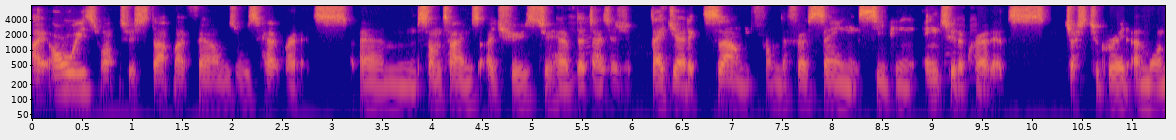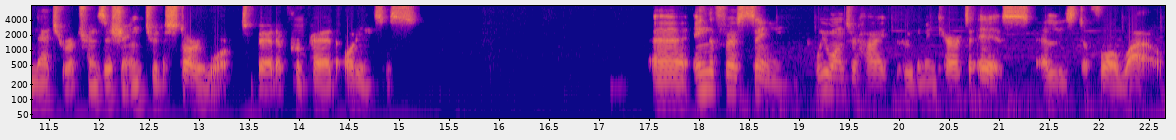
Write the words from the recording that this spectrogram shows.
I always want to start my films with head credits. Um, sometimes I choose to have the diegetic sound from the first scene seeping into the credits just to create a more natural transition into the story world to better prepare the audiences. Uh, in the first scene, we want to hide who the main character is, at least for a while,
